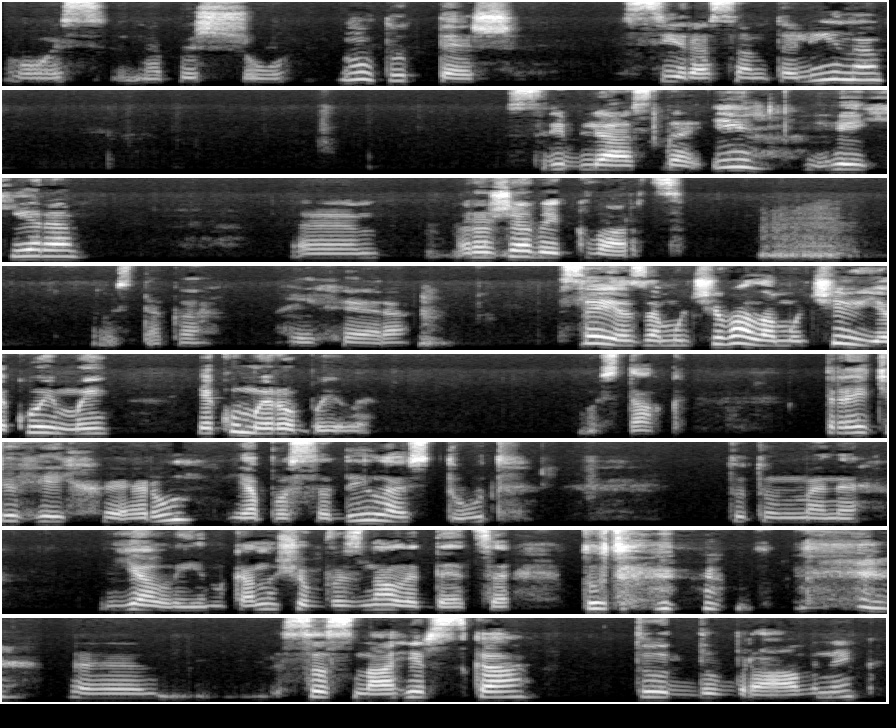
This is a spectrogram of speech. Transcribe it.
Ось, напишу. Ну, тут теж сіра Санталіна, срібляста і гейхера е, рожевий кварц. Ось така гейхера. Все я замульчувала мульчею, яку ми, яку ми робили. Ось так. Третю гейхеру я посадила ось тут. Тут у мене ялинка. Ну, щоб ви знали, де це. Тут е, сосна гірська, тут дубравник.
